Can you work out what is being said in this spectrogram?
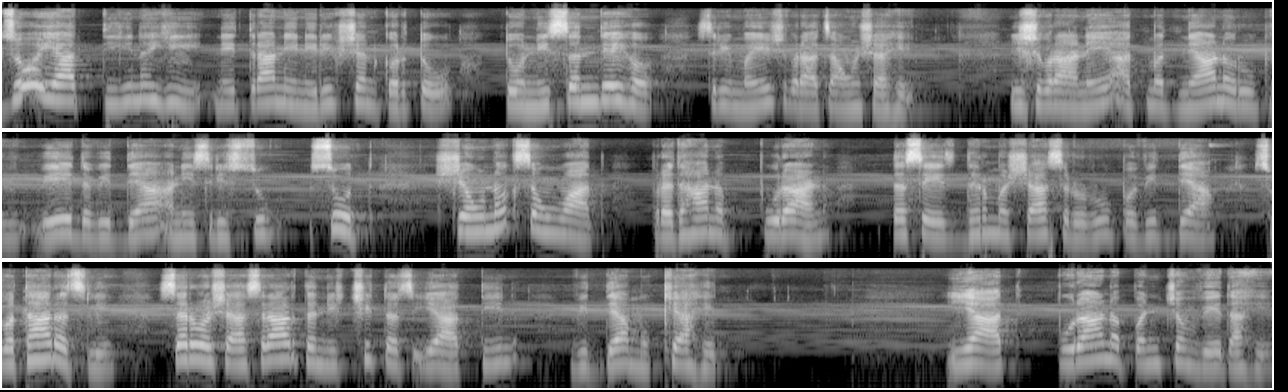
जो या तीनही नेत्राने निरीक्षण करतो तो निसंदेह श्री महेश्वराचा अंश आहे. ईश्वराने आत्मज्ञानरूप वेदविद्या आणि श्री सु सूत शौनक संवाद प्रधान पुराण तसेच धर्मशास्त्र रूप विद्या स्वतः रचली. सर्व शास्त्रार्थ निश्चितच या तीन विद्या मुख्य आहेत. यात पुराण पंचम वेद आहे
